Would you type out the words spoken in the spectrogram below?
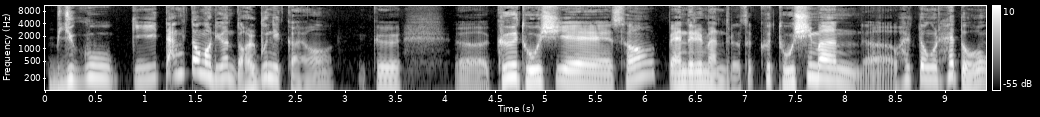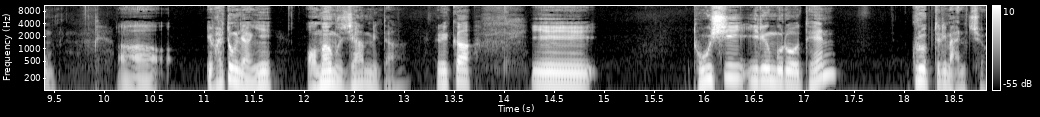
미국이 땅덩어리가 넓으니까요. 그, 어, 그 도시에서 밴드를 만들어서 그 도시만 어, 활동을 해도 어, 이 활동량이 어마무지합니다. 그러니까 이 도시 이름으로 된 그룹들이 많죠.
